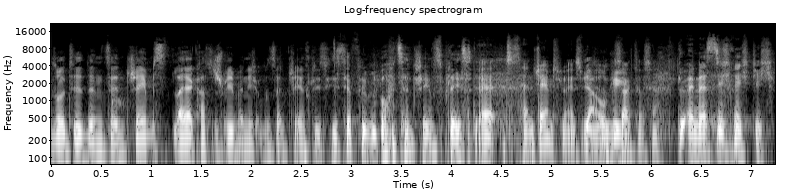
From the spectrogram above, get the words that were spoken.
sollte denn St. James Leierkasten spielen, wenn nicht auf dem St. James Place? Hieß der Film überhaupt St. James Place? Der St. James Place, wie Ja, du okay. gesagt hast. Ja. Du erinnerst dich richtig.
